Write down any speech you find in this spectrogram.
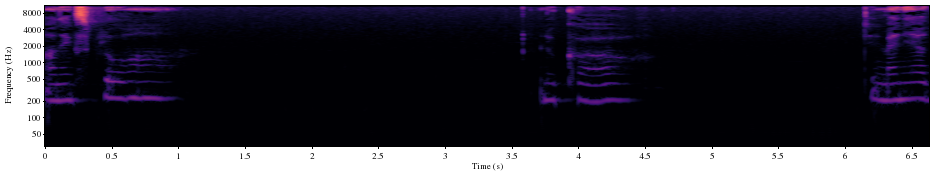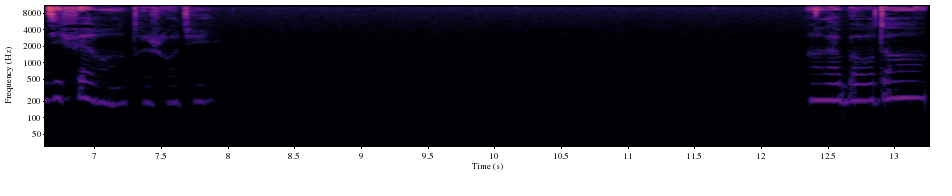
en explorant le corps d'une manière différente aujourd'hui, en l'abordant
